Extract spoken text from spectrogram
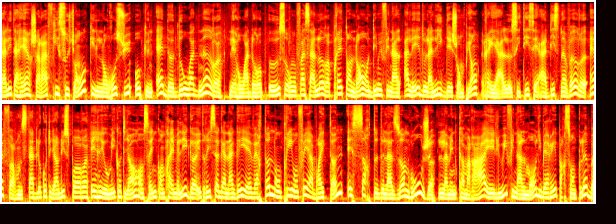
Ali Taher Sharaf, qui soutient qu'ils n'ont reçu aucune aide de Wagner. Les rois d'Europe, eux, seront face à leurs prétendants en demi-finale allée de la Ligue des Champions. Real City, c'est à 19h, informe Stade le quotidien du sport. Et Réumi quotidien renseigne qu'en Premier League, Idrissa Ganagay et Everton ont triomphé à Brighton et sortent de la zone rouge. Lamine Camara est lui finalement libéré par son club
